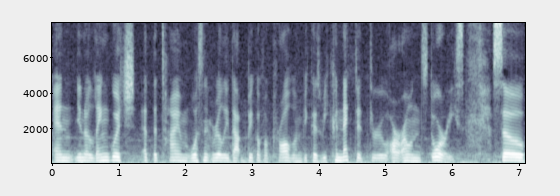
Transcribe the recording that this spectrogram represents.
and, you know, language at the time wasn't really that big of a problem because we connected through our own stories. So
